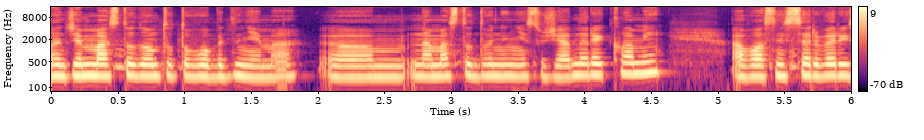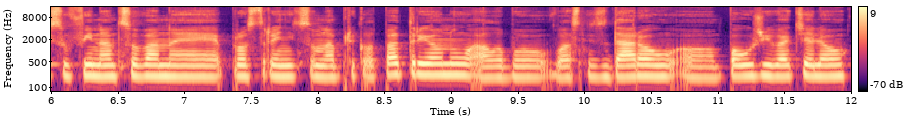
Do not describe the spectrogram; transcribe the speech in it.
Lenže Mastodon toto vôbec nemá. Um, na Mastodone nie sú žiadne reklamy a vlastne servery sú financované prostredníctvom napríklad Patreonu alebo vlastne z darov um, používateľov.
